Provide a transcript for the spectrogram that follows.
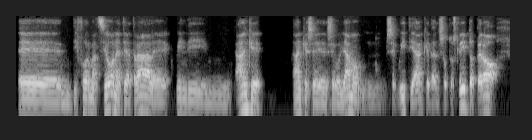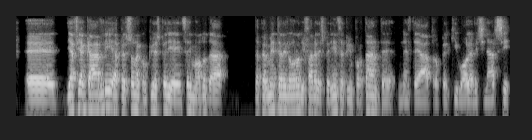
eh, di formazione teatrale, quindi anche, anche se, se, vogliamo, seguiti anche dal sottoscritto, però eh, di affiancarli a persone con più esperienza in modo da, da permettere loro di fare l'esperienza più importante nel teatro per chi vuole avvicinarsi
